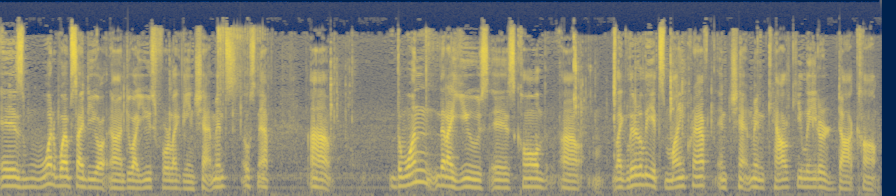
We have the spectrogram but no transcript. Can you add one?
is what website do you uh, do I use for like the enchantments? Oh snap! Uh, the one that I use is called uh, like literally it's Minecraft Enchantment Calculator.com.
